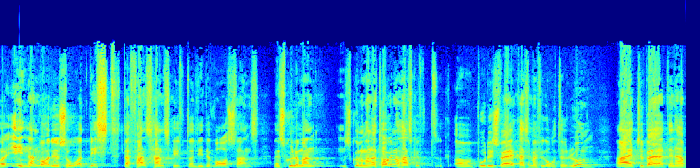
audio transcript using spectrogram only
För innan var det ju så att visst, där fanns handskrifter lite varstans. Men skulle man, skulle man ha tagit någon handskrift och bodde i Sverige kanske man fick åka till Rom. Nej, tyvärr, den har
